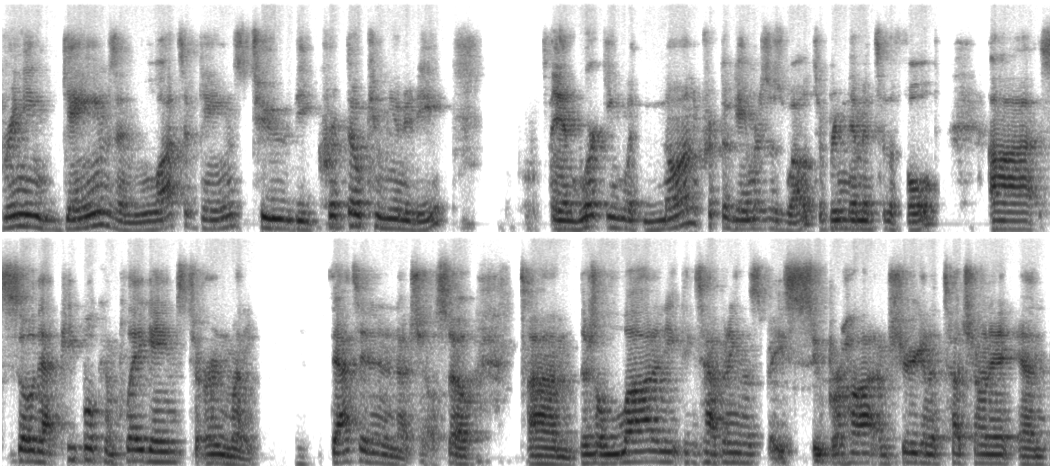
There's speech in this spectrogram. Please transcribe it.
bringing games and lots of games to the crypto community and working with non-crypto gamers as well to bring them into the fold uh, so that people can play games to earn money. That's it in a nutshell. So um, there's a lot of neat things happening in the space, super hot. I'm sure you're going to touch on it. And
